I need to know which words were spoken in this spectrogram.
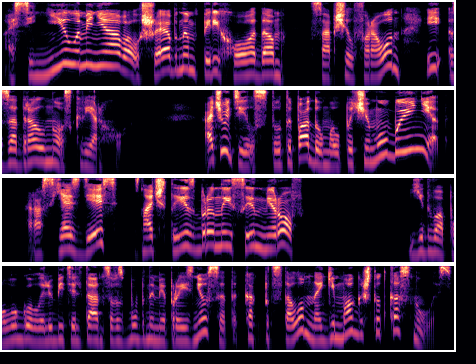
«Осенило меня волшебным переходом», — сообщил фараон и задрал нос кверху. «Очутился тут и подумал, почему бы и нет. Раз я здесь, значит, ты избранный сын миров». Едва полуголый любитель танцев с бубнами произнес это, как под столом ноги мага что-то коснулось.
